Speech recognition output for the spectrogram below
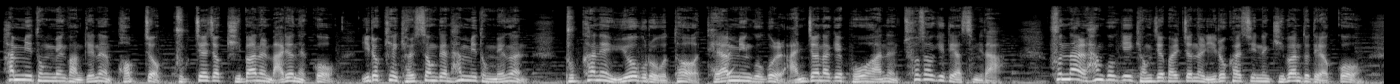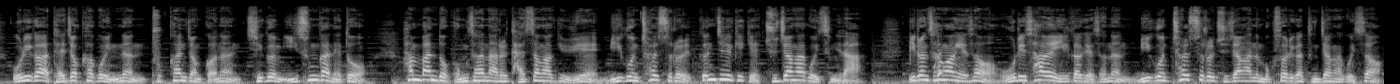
한미 동맹 관계는 법적, 국제적 기반을 마련했고 이렇게 결성된 한미 동맹은 북한의 위협으로부터 대한민국을 안전하게 보호하는 초석이 되었습니다. 훗날 한국이 경제 발전을 이룩할 수 있는 기반도 되었고 우리가 대적하고 있는 북한 정권은 지금 이 순간에도 한반도 공산화를 달성하기 위해 미군 철수를 끈질기게 주장하고 있습니다. 이런 상황에서 우리 사회 일각에서는 미군 철수를 주장하는 목소리가 등장하고 있어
